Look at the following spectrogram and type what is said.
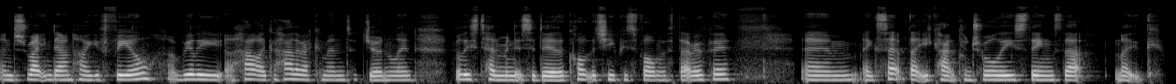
and just writing down how you feel. I really, like, I highly recommend journaling for at least 10 minutes a day. They call it the cheapest form of therapy. Um, except that you can't control these things that, like,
